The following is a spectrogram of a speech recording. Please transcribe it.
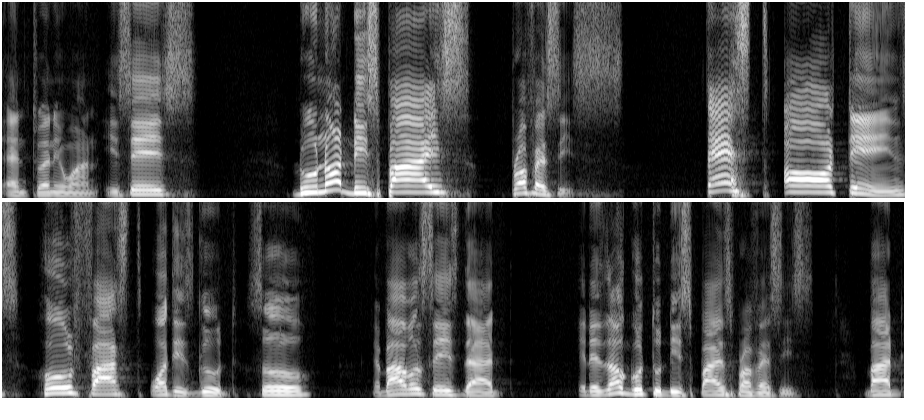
and 21. It says, Do not despise prophecies. Test all things, hold fast what is good. So the Bible says that it is not good to despise prophecies, but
